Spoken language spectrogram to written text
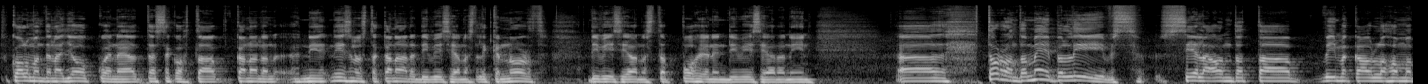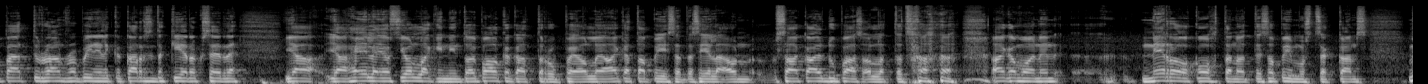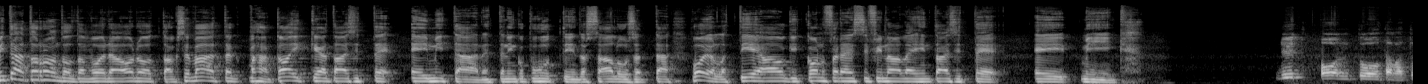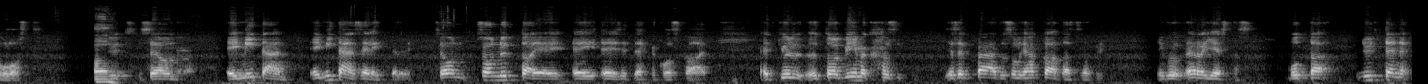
kolmantena joukkueena ja tässä kohtaa Kanadan, niin, niin sanotusta Kanadan divisioonasta, eli North divisioonasta, pohjoinen divisioona, niin äh, Toronto Maple Leafs, siellä on tota, viime kaudella homma päättyi round robin, eli karsintakierrokselle. Ja, ja heillä jos jollakin, niin toi palkkakatto rupeaa olemaan aika tapissa, että siellä on, saa Kyle Dupas olla tota, aikamoinen nero kohta noiden sopimustensa kanssa. Mitä Torontolta voidaan odottaa? Onko se vähän, että vähän kaikkea tai sitten ei mitään? Että niin kuin puhuttiin tuossa alussa, että voi olla tie auki konferenssifinaaleihin tai sitten ei mihinkään. Nyt on tultava tulosta. Oh. Nyt se on, ei mitään, ei mitään selittelyä. Se on, se on nyt tai ei, ei, ei sitten ehkä koskaan. Et, et kyllä toi viime kausi ja sen päätös oli ihan katastrofi. Niin kuin herra jestas. Mutta nytten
